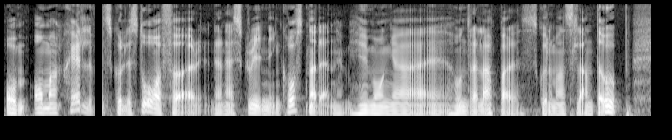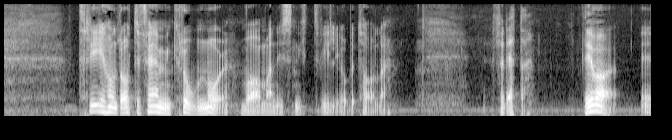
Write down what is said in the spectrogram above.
om, om man själv skulle stå för den här screeningkostnaden, hur många eh, hundralappar skulle man slanta upp? 385 kronor var man i snitt villig att betala för detta. Det var, eh,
